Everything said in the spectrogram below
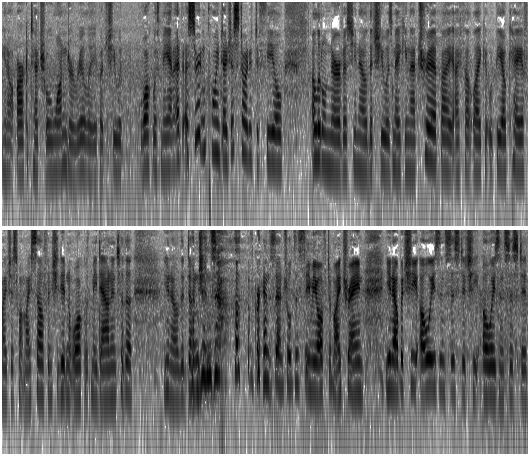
you know, architectural wonder, really. But she would walk with me, and at a certain point, I just started to feel a little nervous, you know, that she was making that trip. I, I felt like it would be okay if I just went myself and she didn't walk with me down into the you know, the dungeons of Grand Central to see me off to my train, you know, but she always insisted, she always insisted.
